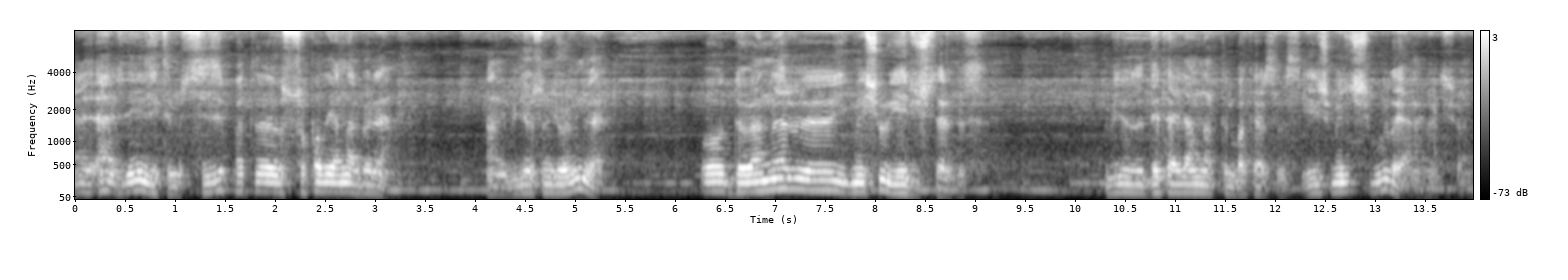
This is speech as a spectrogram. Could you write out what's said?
Yani her ne diyecektim? Sizi patı sopalayanlar böyle. Hani videosunu gördüm de. O dövenler e, meşhur Yecüslerdir. Videoda detaylı anlattım bakarsınız. Yecüc Mecüc burada yani evet şu anda.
